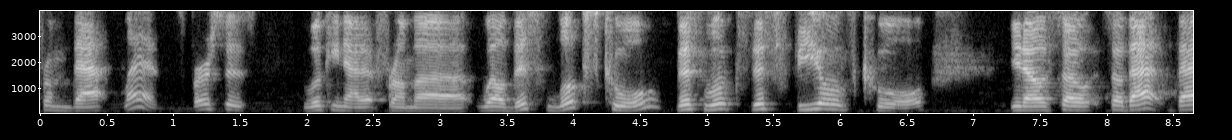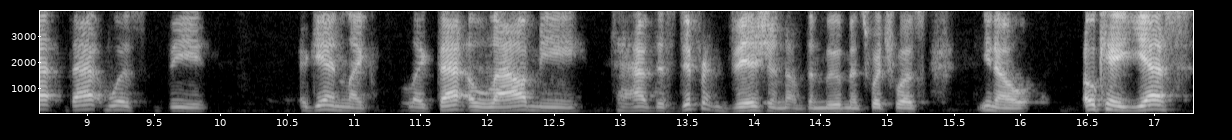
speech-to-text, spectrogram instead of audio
from that lens versus looking at it from uh well this looks cool this looks this feels cool. You know so so that that that was the again like like that allowed me to have this different vision of the movements, which was, you know, okay, yes,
